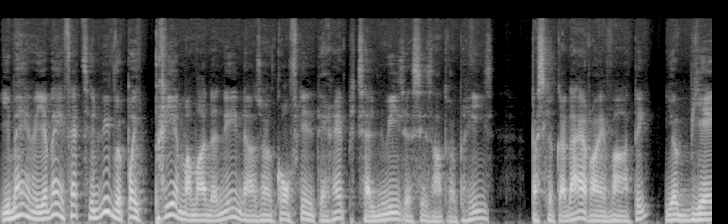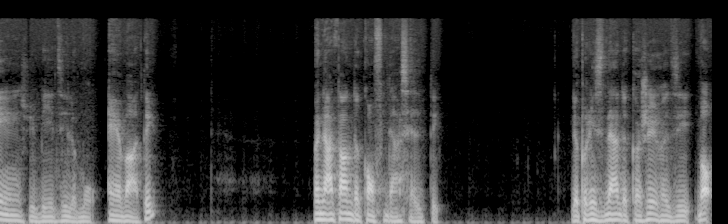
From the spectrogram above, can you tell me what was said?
Il a bien, il bien fait. C'est lui, il ne veut pas être pris à un moment donné dans un conflit d'intérêts puis que ça nuise à ses entreprises. Parce que Coder a inventé, il a bien, j'ai bien dit le mot inventé, une entente de confidentialité le président de Cogir a dit Bon,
